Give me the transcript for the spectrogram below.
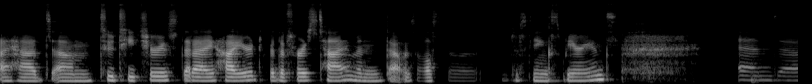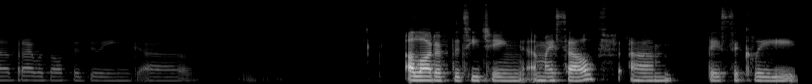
I had um, two teachers that I hired for the first time and that was also an interesting experience. And uh, but I was also doing uh, a lot of the teaching uh, myself um, basically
